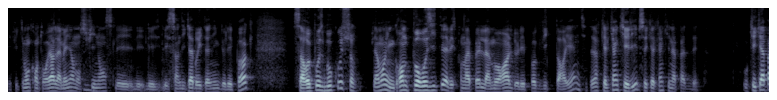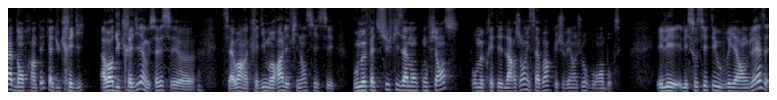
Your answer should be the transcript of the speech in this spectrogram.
Effectivement, quand on regarde la manière dont se mm. financent les, syndicats britanniques de l'époque, ça repose beaucoup sur finalement une grande porosité avec ce qu'on appelle la morale de l'époque victorienne, c'est-à-dire quelqu'un qui est libre, c'est quelqu'un qui n'a pas de dette, ou qui est capable d'emprunter, qui a du crédit. Avoir du crédit, hein, vous savez, euh, c'est avoir un crédit moral et financier. C'est vous me faites suffisamment confiance pour me prêter de l'argent et savoir que je vais un jour vous rembourser. Et les sociétés ouvrières anglaises,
